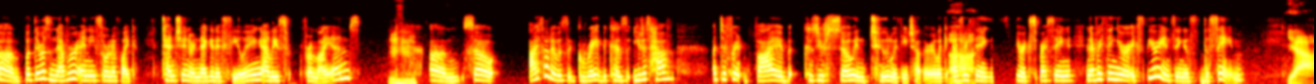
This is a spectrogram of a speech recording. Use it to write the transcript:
Um, but there was never any sort of like tension or negative feeling, at least from my end. Mm-hmm. Um, so I thought it was great because you just have a different vibe because you're so in tune with each other. Like, Uh-huh. everything you're expressing and everything you're experiencing is the same Yeah.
